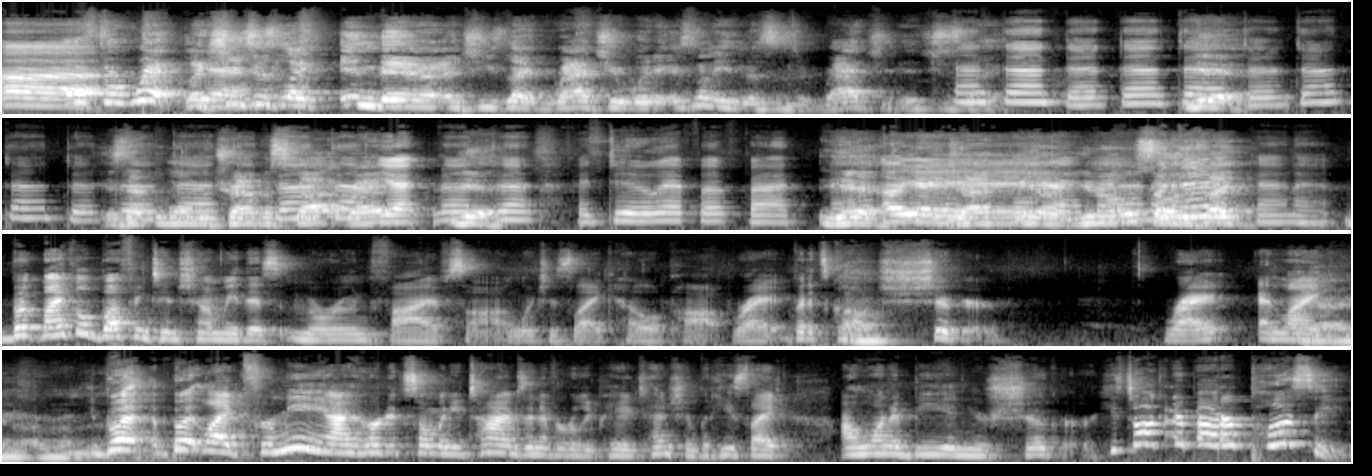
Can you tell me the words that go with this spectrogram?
uh, off the rip like yeah. she's just like in there and she's like ratchet with it. It's not even necessarily ratchet. It's just like yeah. Is that the one with Travis Scott, right? Yeah. Yeah. I do it for fun. yeah, Oh, yeah, yeah, exactly. yeah, yeah, You know, so But it's then- like But Michael Buffington showed me this Maroon Five song, which is like hella pop, right? But it's called Sugar, right? And like, Uh-huh. Okay, I know- I remember that. but but like for me, I heard it so many times, I never really paid attention. But he's like, I want to be in your sugar. He's talking about her pussy.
